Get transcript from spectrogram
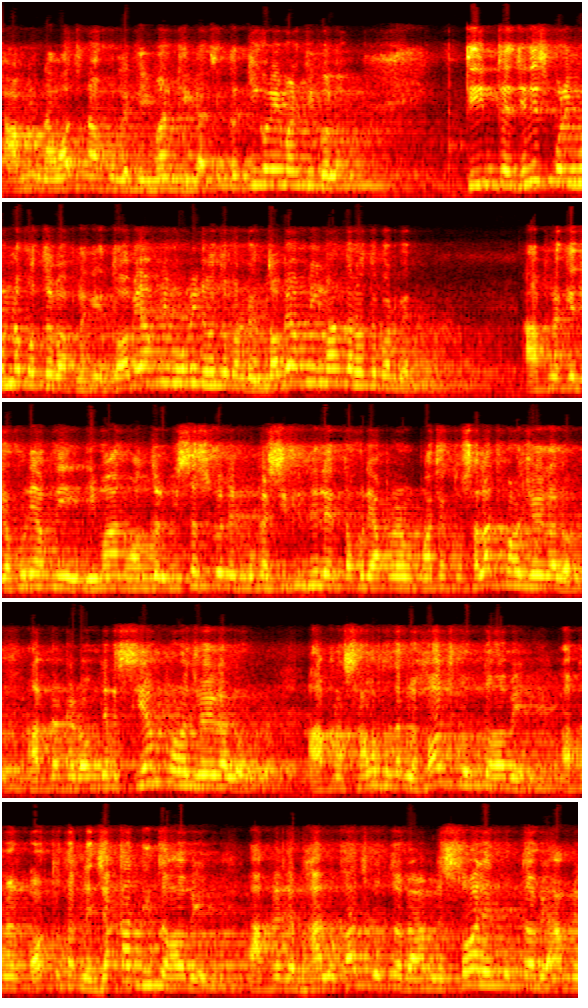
আমি নামাজ না পড়লে কি ইমান ঠিক আছে? তো কী করে ইমান ঠিক হলো? তিনটে জিনিস পরিপূর্ণ করতে হবে আপনাকে। তবে আপনি মুমিন হতে পারবেন, তবে আপনি ইমানদার হতে পারবেন। আপনাকে যখনই আপনি ইমান অন্তর বিশ্বাস করলেন, মুখে স্বীকৃতি দিলেন, তখনই আপনার পাঁচাত্তর সালাদ ফরজ হয়ে গেল, আপনাকে রমজানের সিয়াম ফরজ হয়ে গেল। আপনার সামর্থ্য থাকলে হজ করতে হবে, আপনার অর্থ থাকলে জাকাত দিতে হবে, আপনাকে ভালো কাজ করতে হবে, আমলে সলে করতে হবে, আমলে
